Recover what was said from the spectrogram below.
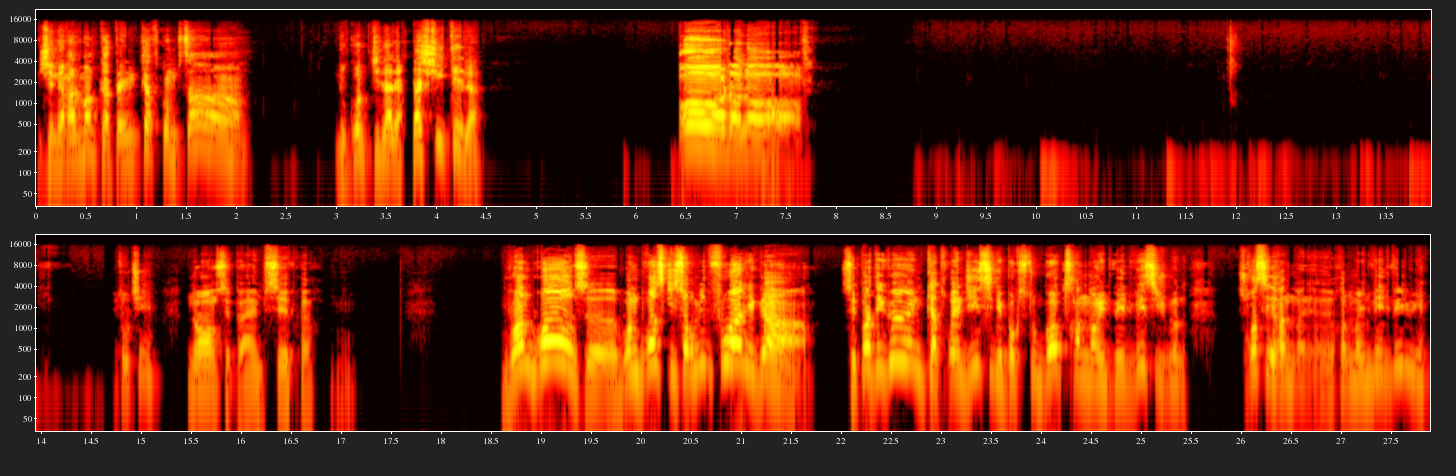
Généralement, quand t'as une carte comme ça, le compte, il a l'air pas cheaté, là. Oh là là Non, c'est pas MC, frère. One Bros euh, One Bros qui sort mille fois, les gars C'est pas dégueu, une 90, il est box-to-box, rendement élevé, élevé, si je me... Je crois que c'est rendement, euh, rendement élevé, élevé, lui.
